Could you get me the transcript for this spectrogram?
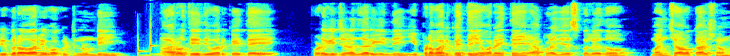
ఫిబ్రవరి ఒకటి నుండి ఆరో తేదీ వరకు అయితే పొడిగించడం జరిగింది. ఇప్పటి వరకు అయితే ఎవరైతే అప్లై చేసుకోలేదో మంచి అవకాశం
